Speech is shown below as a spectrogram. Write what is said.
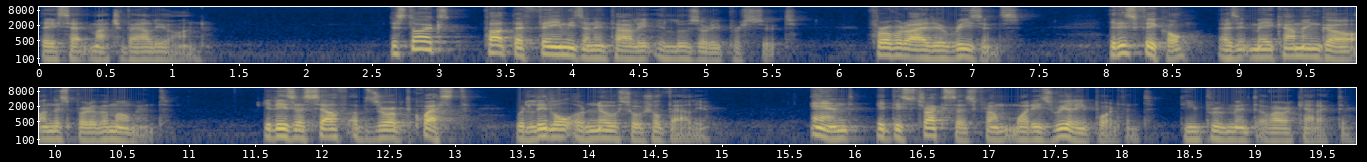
they set much value on. The Stoics thought that fame is an entirely illusory pursuit, for a variety of reasons. It is fickle, as it may come and go on the spur of a moment. It is a self absorbed quest with little or no social value. And it distracts us from what is really important the improvement of our character.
